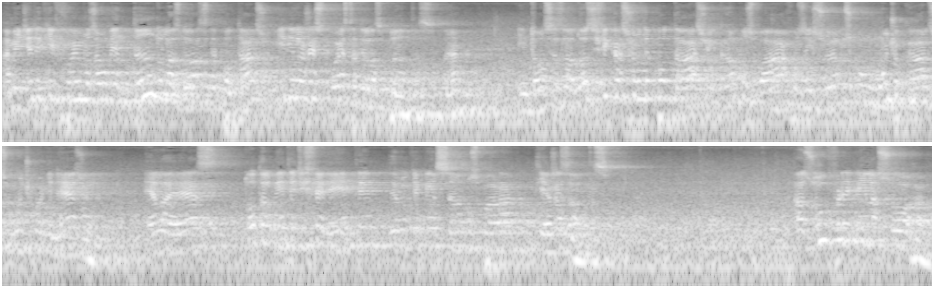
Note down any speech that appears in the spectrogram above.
À medida que fomos aumentando as doses de potássio, mirem a resposta das plantas. Né? Então, a dosificação de potássio em campos barros, em suelos com muito cálcio, muito magnésio, ela é totalmente diferente do que pensamos para terras altas. Azufre em la sorra.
